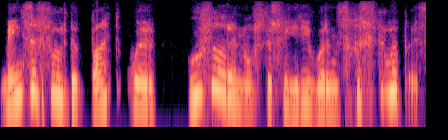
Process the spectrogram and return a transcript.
mense voer debat oor hoeveel renosters vir hierdie horings gestroop is.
